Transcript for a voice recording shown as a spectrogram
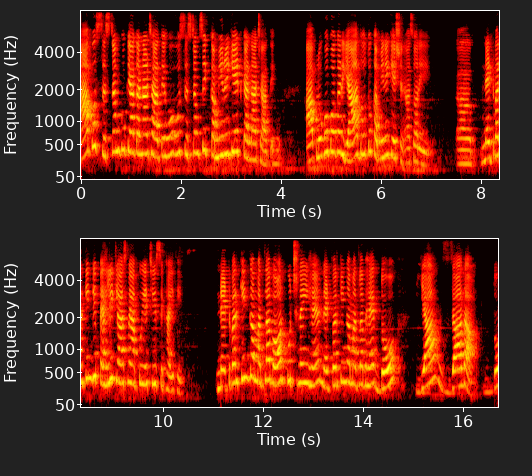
आप उस सिस्टम को क्या करना चाहते हो? उस सिस्टम से कम्युनिकेट करना चाहते हो। आप लोगों को अगर याद हो तो कम्युनिकेशन सॉरी नेटवर्किंग की पहली क्लास में आपको ये चीज़ सिखाई थी। नेटवर्किंग का मतलब और कुछ नहीं है। नेटवर्किंग का मतलब है दो या ज़्यादा। दो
